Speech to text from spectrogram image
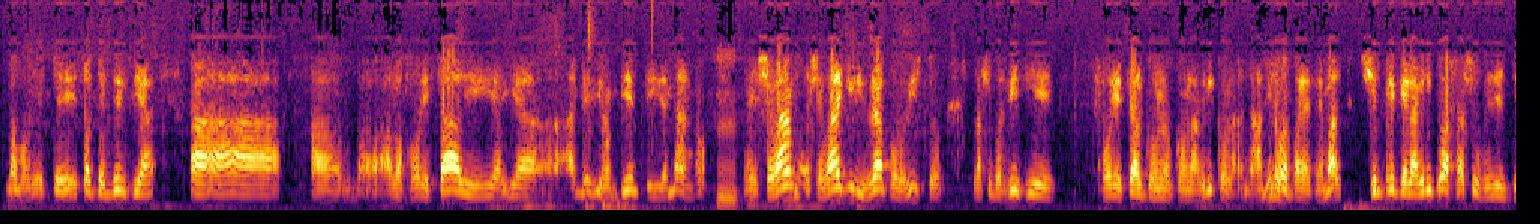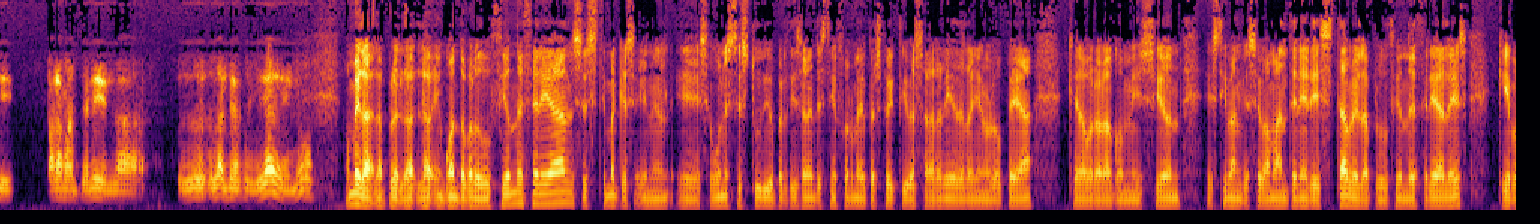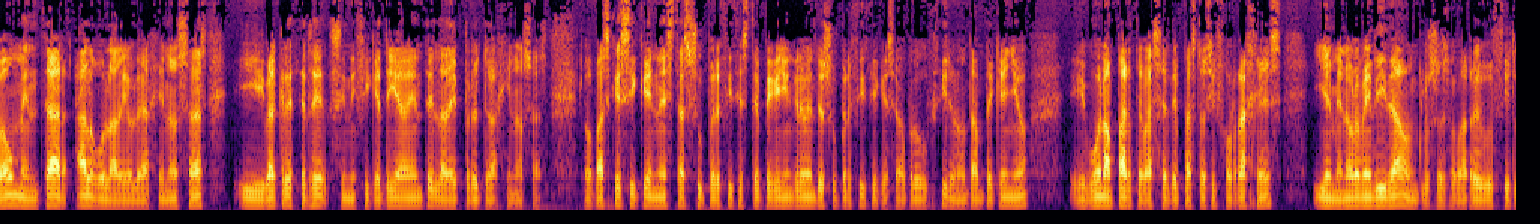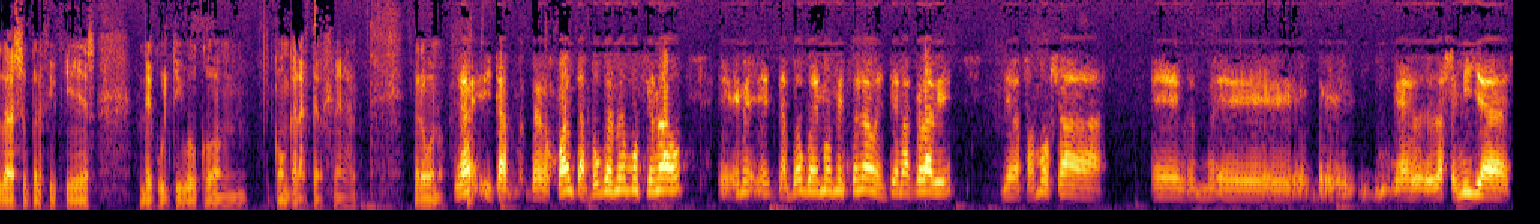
vamos, este, esta tendencia a, a, lo forestal y, al medio ambiente y demás, ¿no? Mm. Eh, se va se va a equilibrar por lo visto la superficie forestal con, con la agrícola. A mí no me parece mal, siempre que la agrícola sea suficiente para mantener la, las necesidades, ¿no? Hombre, en cuanto a producción de cereal, se estima que, eh, según este estudio, precisamente este informe de perspectivas agrarias de la Unión Europea que elaboró la Comisión, estiman que se va a mantener estable la producción de cereales, que va a aumentar algo la de oleaginosas y va a crecer significativamente la de proteaginosas. Lo que pasa es que sí que en esta superficie, este pequeño incremento de superficie que se va a producir, o no tan pequeño, eh, buena parte va a ser de pastos y forrajes y en menor medida, o incluso se va a reducir las superficies de cultivo con, con carácter general. Pero bueno. y pero Juan, tampoco hemos mencionado, eh, eh, tampoco hemos mencionado el tema clave de la famosa eh, eh las semillas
